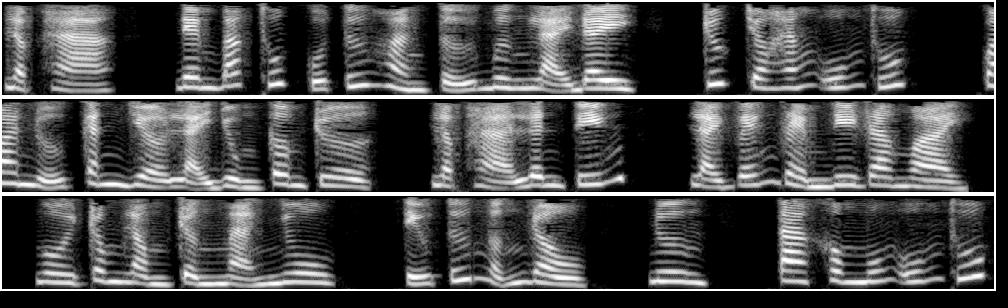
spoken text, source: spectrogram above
lập hạ, đem bát thuốc của tứ hoàng tử bưng lại đây, trước cho hắn uống thuốc, qua nửa canh giờ lại dùng cơm trưa, lập hạ lên tiếng, lại vén rèm đi ra ngoài, ngồi trong lòng Trần Mạn Nhu, tiểu tứ ngẩng đầu, nương, ta không muốn uống thuốc,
